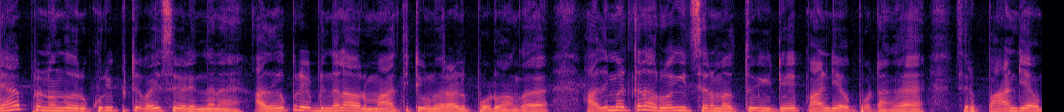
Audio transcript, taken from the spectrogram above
கேப்டன் வந்து ஒரு குறிப்பிட்ட வயசு வேலையும் தானே? அதுக்கப்புறம் எப்படி இருந்தாலும் அவர் மாற்றிட்டு இன்னொரு ஆள் போடுவாங்க. அதுமாதிரி தானே ரோஹித் சர்மா தூக்கிட்டு பாண்டியாவை போட்டாங்க. சரி பாண்டியாவை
